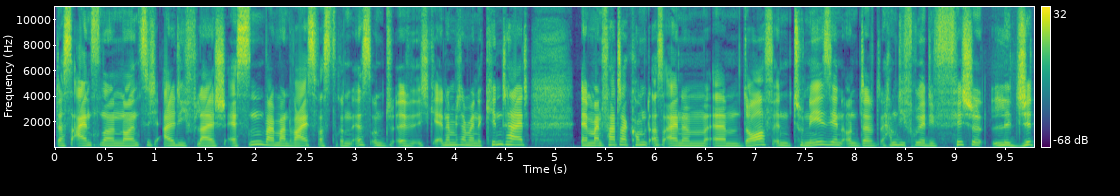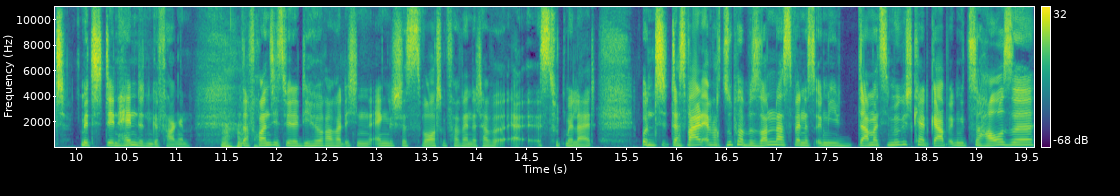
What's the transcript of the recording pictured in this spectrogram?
das 1,99 Aldi-Fleisch essen, weil man weiß, was drin ist. Und ich erinnere mich an meine Kindheit. Mein Vater kommt aus einem ähm, Dorf in Tunesien und da haben die früher die Fische legit mit den Händen gefangen. Da freuen sich jetzt wieder die Hörer, weil ich ein englisches Wort verwendet habe. Äh, Es tut mir leid. Und das war halt einfach super besonders, wenn es irgendwie damals die Möglichkeit gab, irgendwie zu Hause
